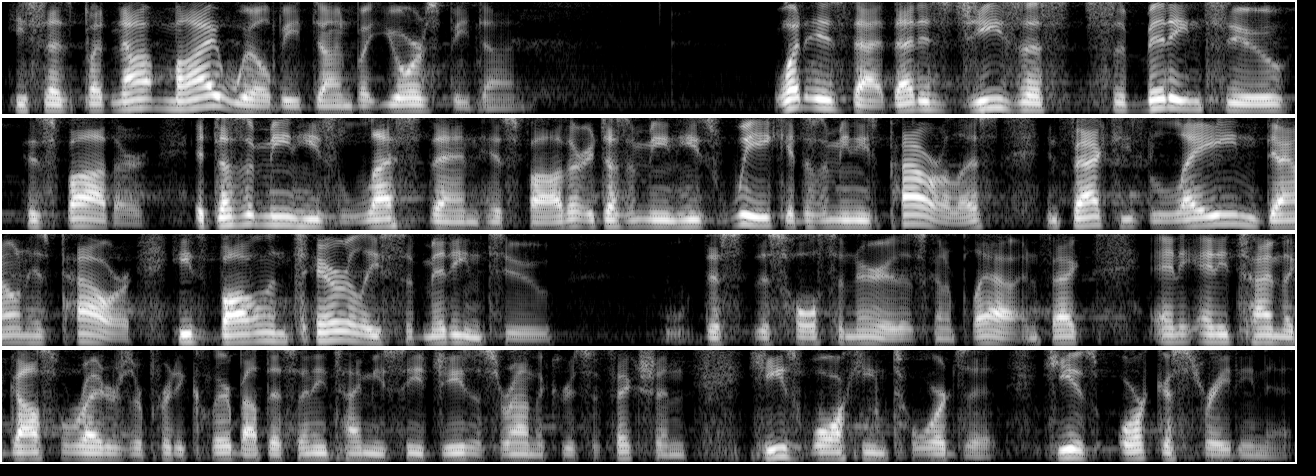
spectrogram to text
He says, But not my will be done, but yours be done. What is that? That is Jesus submitting to his Father. It doesn't mean he's less than his Father. It doesn't mean he's weak. It doesn't mean he's powerless. In fact, he's laying down his power. He's voluntarily submitting to this, this whole scenario that's going to play out. In fact, any anytime the gospel writers are pretty clear about this, anytime you see Jesus around the crucifixion, he's walking towards it, he is orchestrating it.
